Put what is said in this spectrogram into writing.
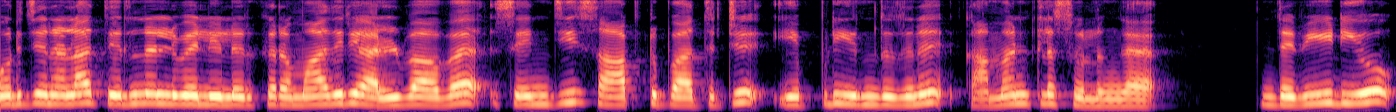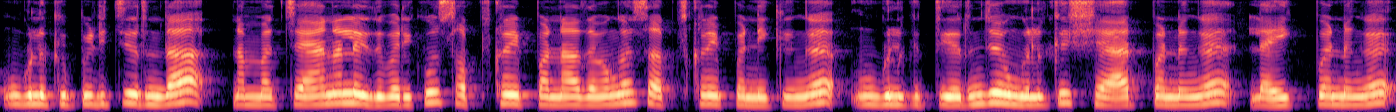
ஒரிஜினலாக திருநெல்வேலியில் இருக்கிற மாதிரி அல்வாவை செஞ்சு சாப்பிட்டு பார்த்துட்டு எப்படி இருந்ததுன்னு கமெண்ட்டில் சொல்லுங்கள் இந்த வீடியோ உங்களுக்கு பிடிச்சிருந்தா நம்ம சேனலை இது வரைக்கும் சப்ஸ்கிரைப் பண்ணாதவங்க சப்ஸ்கிரைப் பண்ணிக்கோங்க. உங்களுக்கு தெரிஞ்சவங்களுக்கு ஷேர் பண்ணுங்கள் லைக் பண்ணுங்கள்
